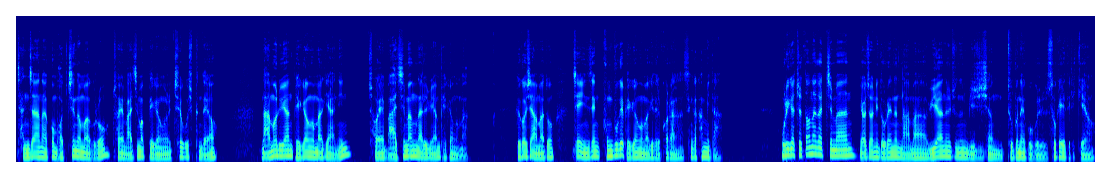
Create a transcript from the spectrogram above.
잔잔하고 멋진 음악으로 저의 마지막 배경을 채우고 싶은데요. 남을 위한 배경음악이 아닌 저의 마지막 날을 위한 배경음악. 그것이 아마도 제 인생 궁극의 배경음악이 될 거라 생각합니다. 우리 곁을 떠나갔지만 여전히 노래는 남아 위안을 주는 뮤지션 두 분의 곡을 소개해 드릴게요.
